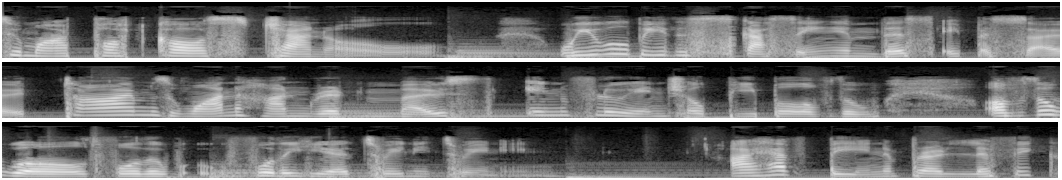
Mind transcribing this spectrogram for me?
to my podcast channel. We will be discussing in this episode times 100 most influential people of the of the world for the for the year 2020. I have been a prolific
